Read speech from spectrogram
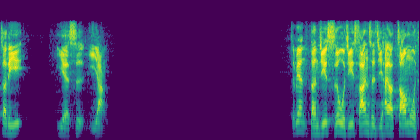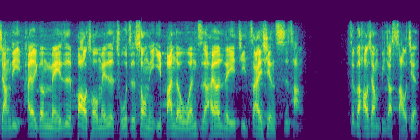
这里也是一样。这边等级十五级、三十级，还有招募奖励，还有一个每日报酬，每日储值送你一般的文字，还有累计在线时长，这个好像比较少见。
